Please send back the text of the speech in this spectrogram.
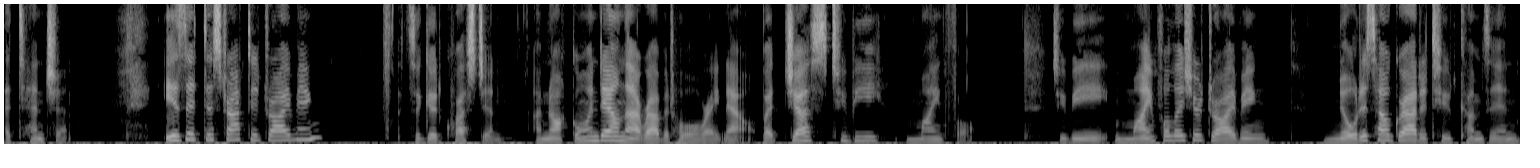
attention. Is it distracted driving? It's a good question. I'm not going down that rabbit hole right now, but just to be mindful. To be mindful as you're driving, notice how gratitude comes in,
